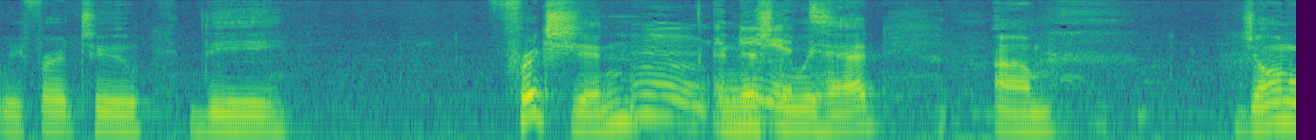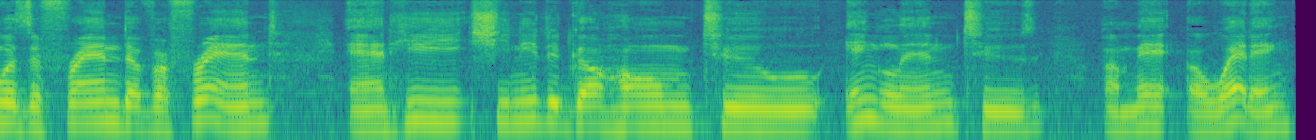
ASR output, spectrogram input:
referred to the friction initially we had. Um, Joan was a friend of a friend, and he she needed to go home to England to a, ma- a wedding,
